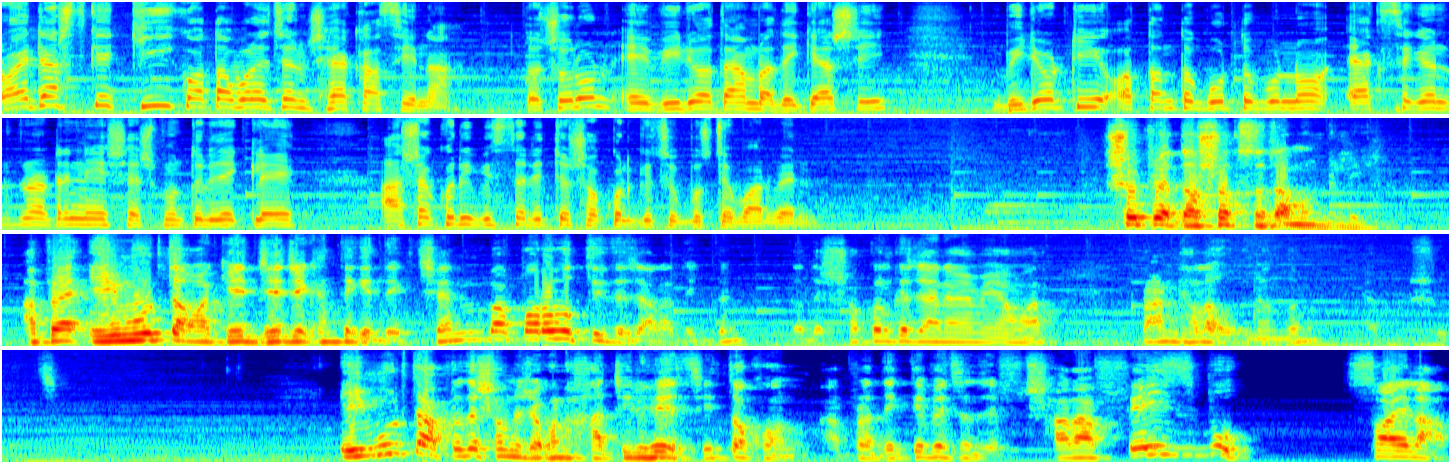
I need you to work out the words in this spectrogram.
রয়টার্সকে কি কথা বলেছেন শেখ হাসিনা? তো চলুন এই ভিডিওতে আমরা দেখে আসি। ভিডিওটি অত্যন্ত গুরুত্বপূর্ণ। এক সেকেন্ড না টেনে শেষ মন্ত্রী দেখলে আশা করি বিস্তারিত সকল কিছু বুঝতে পারবেন। সুপ্রিয় দর্শক শ্রোতা মন্ডলী আপনারা এই মুহূর্তে আমাকে যে যেখান থেকে দেখছেন বা পরবর্তীতে যারা দেখবেন, তাদের সকলকে জানাই আমি আমার প্রাণ ঢালা অভিনন্দন এই মুহূর্তে আপনাদের সামনে যখন হাজির হয়েছি, তখন আপনারা দেখতে পেয়েছেন যে সারা ফেসবুক সয়লাভ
